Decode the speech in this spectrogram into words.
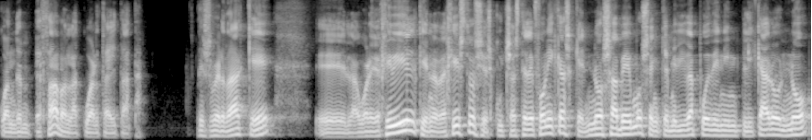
cuando empezaba la cuarta etapa. Es verdad que eh, la Guardia Civil tiene registros y escuchas telefónicas que no sabemos en qué medida pueden implicar o no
